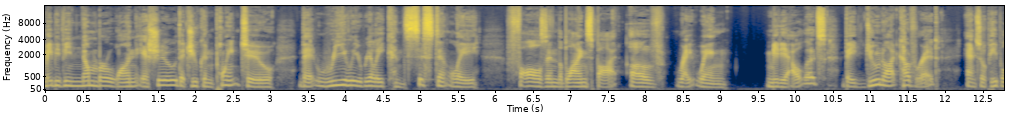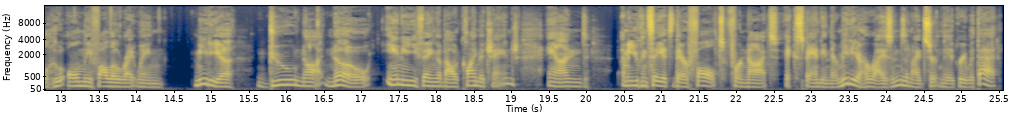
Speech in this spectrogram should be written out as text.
maybe the number one issue that you can point to that really, really consistently falls in the blind spot of right wing media outlets. They do not cover it. And so people who only follow right wing media do not know anything about climate change. And I mean, you can say it's their fault for not expanding their media horizons, and I'd certainly agree with that.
